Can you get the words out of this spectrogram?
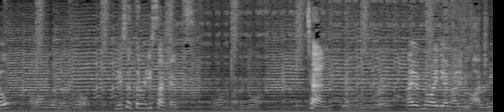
Nope. How long will that go? You said 30 seconds. How long have I been going? 10. I right? I have no idea. I'm not even watching.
